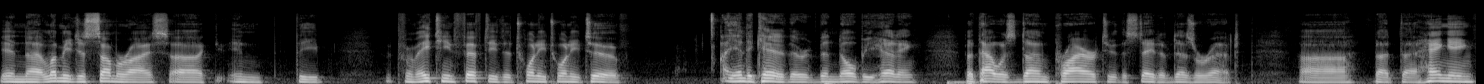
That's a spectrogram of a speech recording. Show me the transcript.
in, let me just summarize in the from 1850 to 2022, I indicated there had been no beheading, but that was done prior to the state of Deseret. Uh, but uh, hanging,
